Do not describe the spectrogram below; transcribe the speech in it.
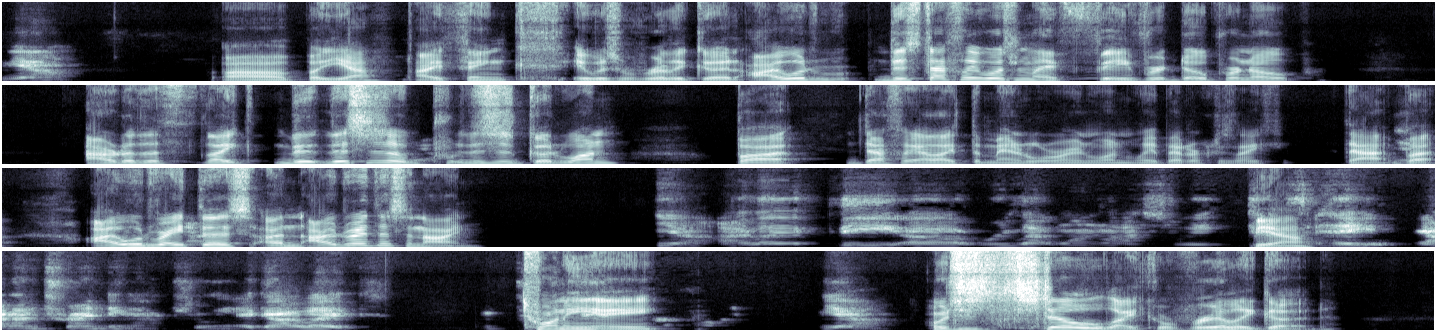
Yeah, Uh, but yeah, I think it was really good. I would. This definitely wasn't my favorite dope or nope. Out of the like, th- this is a this is a good one, but definitely I like the Mandalorian one way better because like that. Yeah. But I would rate this an I would rate this a nine. yeah, I like the uh, roulette one last week. Yeah. Hey, it got on trending actually. It got like Twenty eight, Yeah. which is still like really good.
